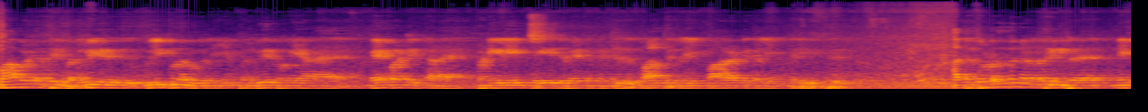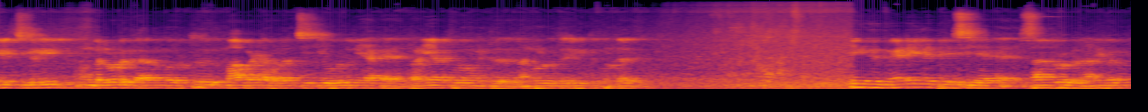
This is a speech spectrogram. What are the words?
மாவட்டத்தில் பல்வேறு விழிப்புணர்வுகளையும் பல்வேறு வகையான மேம்பாட்டிற்கான பணிகளையும் செய்திட வேண்டும் என்று வாழ்த்துக்களையும் பாராட்டுகளையும் தெரிவித்து அதை தொடர்ந்து நடத்துகின்ற நிகழ்ச்சிகளில் உங்களோடு கரம் பொறுத்து மாவட்ட வளர்ச்சிக்கு உறுதுணையாக பணியாற்றுவோம் என்று அன்போடு தெரிவித்துக் கொண்டு இங்கு மேடையில் பேசிய சான்றோர்கள் அனைவரும்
